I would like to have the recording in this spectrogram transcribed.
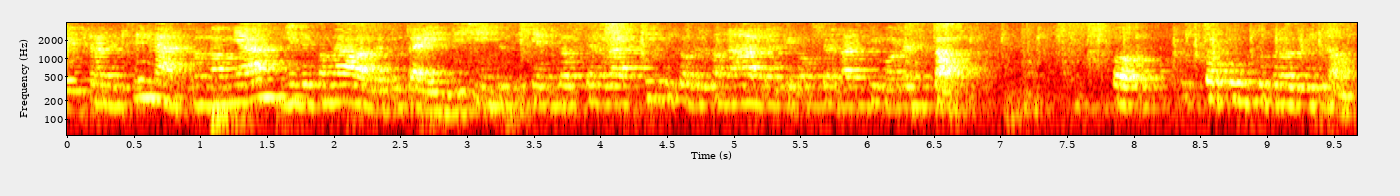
Y, Tradycyjna astronomia nie wykonałaby tutaj 10 tysięcy obserwacji, tylko wykonałaby tych obserwacji może 100. Po 100 punktów rozliczonych.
